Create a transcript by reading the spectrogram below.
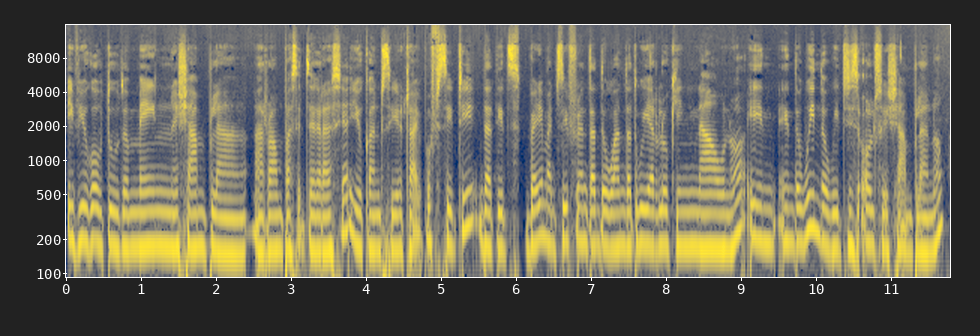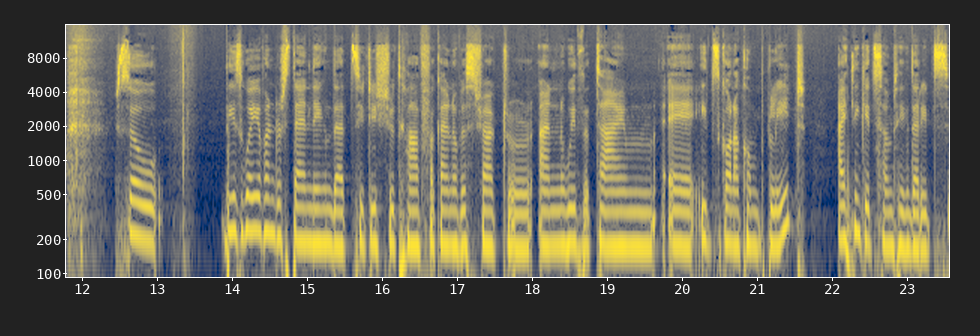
if you go to the main Eixample around Passeig de Gràcia, you can see a type of city that it's very much different than the one that we are looking now, no, in in the window, which is also Eixample, no. So this way of understanding that cities should have a kind of a structure, and with the time uh, it's gonna complete. I think it's something that it's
